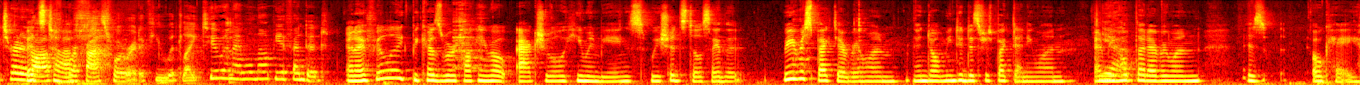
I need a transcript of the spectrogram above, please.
Turn it It's off or fast forward if you would like to, and I will not be offended. And I feel like because we're talking about actual human beings, we should still say that we respect everyone and don't mean to disrespect anyone. And we hope that everyone is okay.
